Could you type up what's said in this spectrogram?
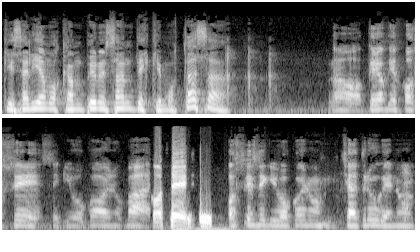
que salíamos campeones antes que Mostaza? No, creo que José se equivocó en un... José, sí. José se equivocó en un chatruque, en un-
